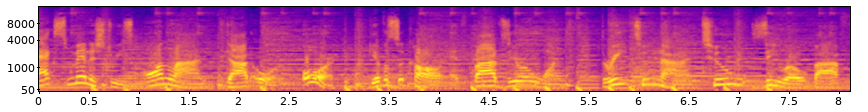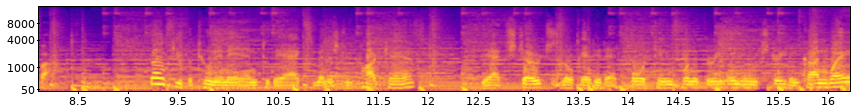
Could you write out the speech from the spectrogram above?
actsministriesonline.org or give us a call at 501 329 2055. Thank you for tuning in to the Acts Ministry podcast. The Acts Church is located at 1423 Ingram Street in Conway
